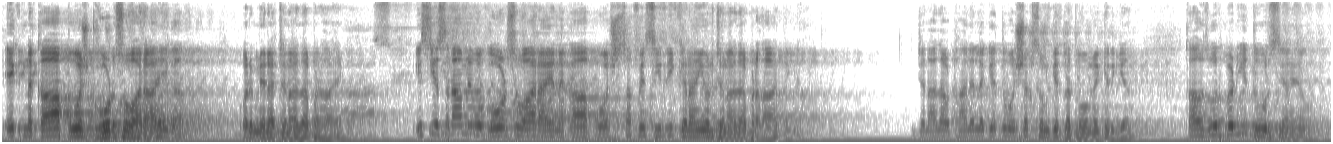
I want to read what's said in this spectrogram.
ایک نقاب پوش گھوڑ سوار آئے گا اور میرا جنازہ پڑھائے گا۔ اسی اسلام میں وہ گھوڑ سوار آئے، نقاب پوش، صفے سیدھی کرائیں اور جنازہ پڑھا دیا۔ جنازہ اٹھانے لگے تو وہ شخص ان کے قدموں میں گر گیا۔ کہا، حضور، بڑی دور سے آیا ہوں۔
